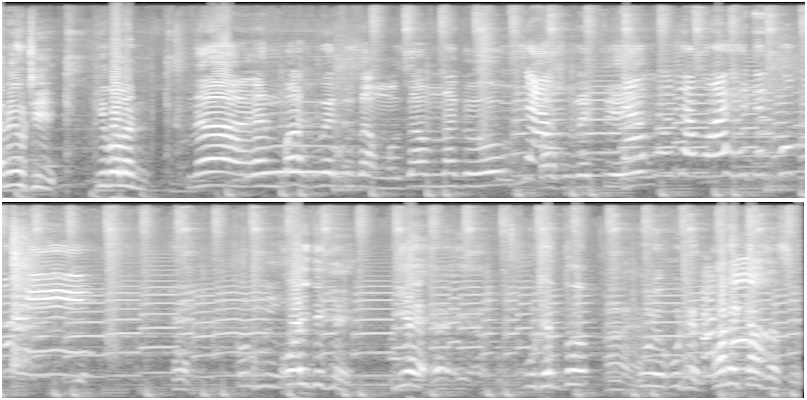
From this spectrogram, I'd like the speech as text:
আমি উঠি। কি বলেন? না এখন বাস যাব যাম না গো বাস রাইতে জামু জামু হেদে কুমহি হ্যাঁ, কোন মি- ওইদিকে ইয়ে উঠেন তো উ- উঠেন। অনেক কাজ আছে।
